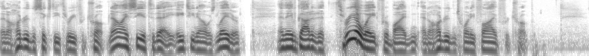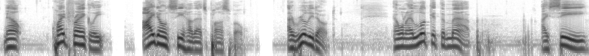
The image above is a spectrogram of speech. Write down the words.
and 163 for Trump. Now I see it today, 18 hours later, and they've got it at 308 for Biden and 125 for Trump. Now, quite frankly, I don't see how that's possible. I really don't. And when I look at the map, I see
